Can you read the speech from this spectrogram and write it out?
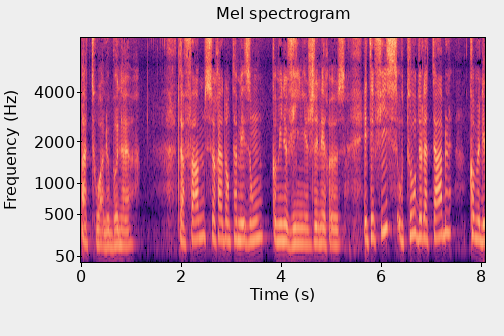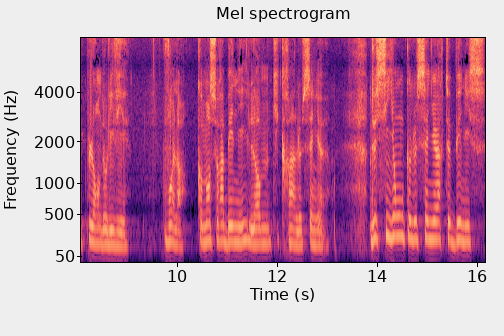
à toi le bonheur. Ta femme sera dans ta maison comme une vigne généreuse, et tes fils autour de la table comme des plants d'olivier. Voilà comment sera béni l'homme qui craint le Seigneur. De Sion que le Seigneur te bénisse,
